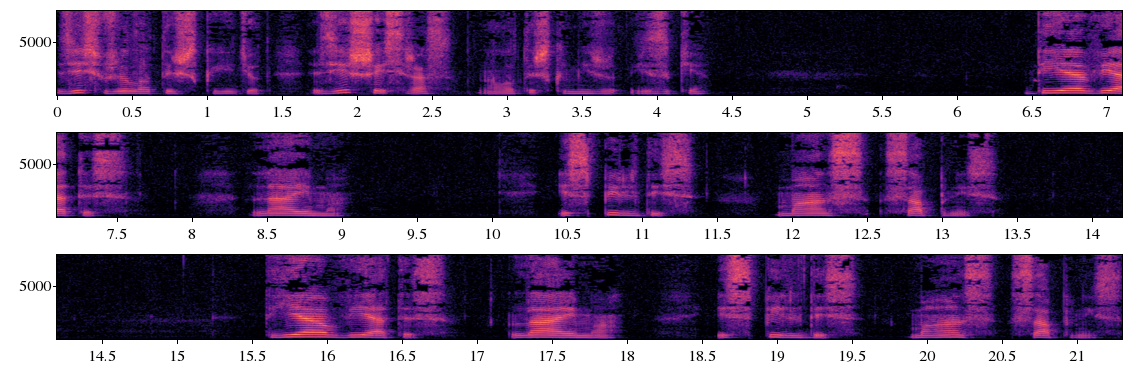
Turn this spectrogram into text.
Здесь уже латышское идет. Здесь шесть раз на латышском языке. Диавятес, лайма, izpildīs mans sapnis. Dievietes laima izpildīs mans sapnis.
